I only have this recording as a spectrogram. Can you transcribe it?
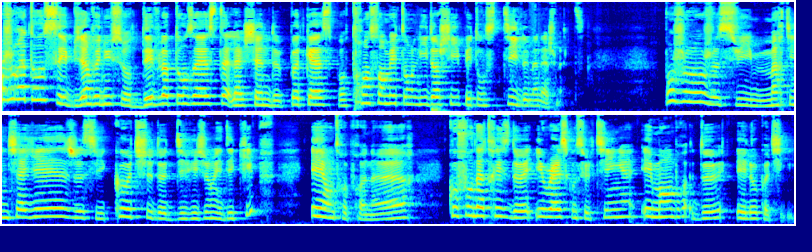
Bonjour à tous et bienvenue sur Développe ton zeste, la chaîne de podcast pour transformer ton leadership et ton style de management. Bonjour, je suis Martine Chaillet, je suis coach de dirigeants et d'équipe et entrepreneur, cofondatrice de Erase Consulting et membre de Hello Coaching.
